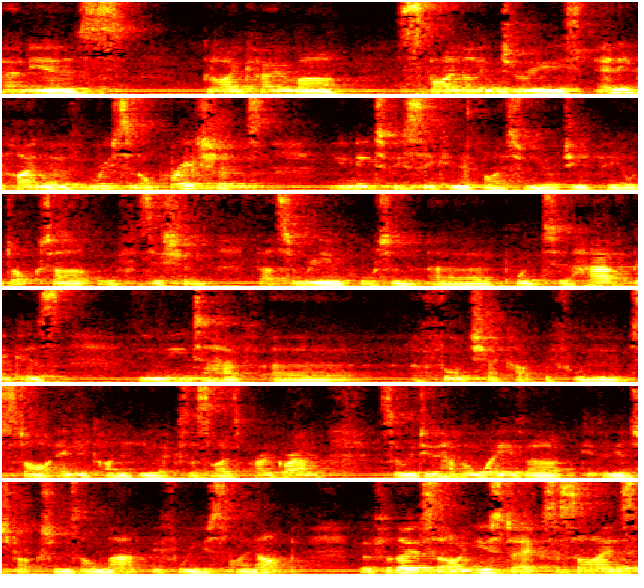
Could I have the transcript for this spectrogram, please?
hernias, glaucoma, spinal injuries, any kind of recent operations, you need to be seeking advice from your GP or doctor or physician. That's a really important uh, point to have because you need to have uh, a full checkup before you start any kind of new exercise program. So we do have a waiver giving instructions on that before you sign up. But for those that are used to exercise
